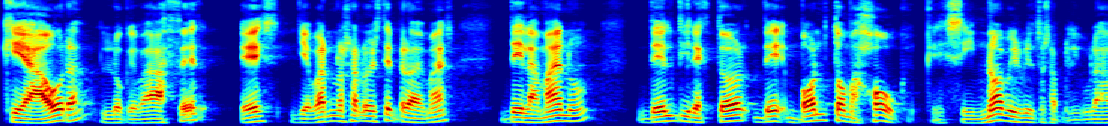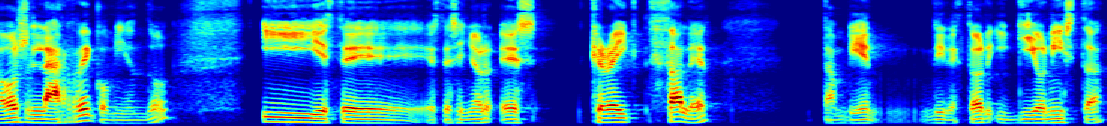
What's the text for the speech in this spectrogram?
que ahora lo que va a hacer es llevarnos al oeste, pero además de la mano del director de Bon Tomahawk, que si no habéis visto esa película os la recomiendo. Y este, este señor es Craig Thaler, también director y guionista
